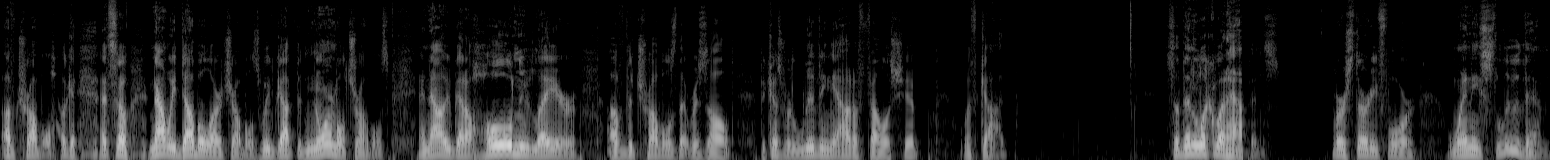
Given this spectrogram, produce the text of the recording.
of trouble. Okay. And so now we double our troubles. We've got the normal troubles, and now we've got a whole new layer of the troubles that result because we're living out of fellowship with God. So then look what happens. Verse 34 When he slew them,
